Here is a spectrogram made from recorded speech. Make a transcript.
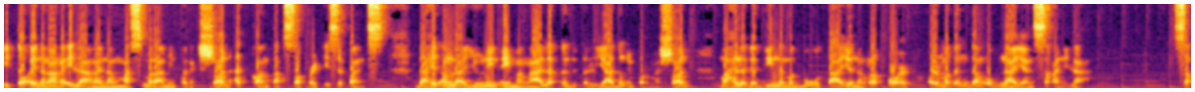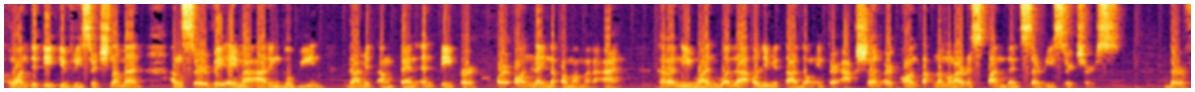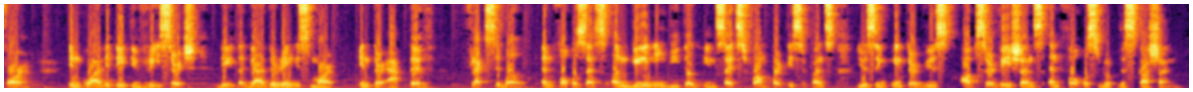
Ito ay nangangailangan ng mas maraming koneksyon at contact sa participants. Dahil ang layunin ay mangalap ng detalyadong impormasyon, mahalaga din na magbuo tayo ng rapport or magandang ugnayan sa kanila. Sa quantitative research naman, ang survey ay maaaring gawin gamit ang pen and paper or online na pamamaraan. Karaniwan, wala o limitado ang interaction or contact ng mga respondents sa researchers. Therefore, in qualitative research, data gathering is more interactive, flexible, and focuses on gaining detailed insights from participants using interviews, observations, and focus group discussion.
